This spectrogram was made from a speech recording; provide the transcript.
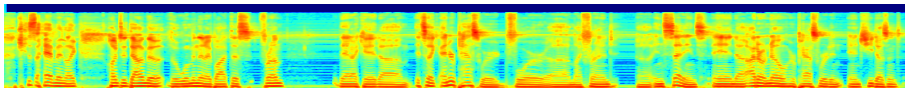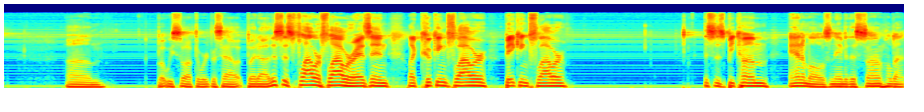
because I haven't like hunted down the the woman that I bought this from that I could. Um, it's like enter password for uh, my friend uh, in settings, and uh, I don't know her password, and, and she doesn't. Um, but we still have to work this out. But uh, this is flour, flour, as in like cooking flour, baking flour. This has become animals. Name of this song. Hold on.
